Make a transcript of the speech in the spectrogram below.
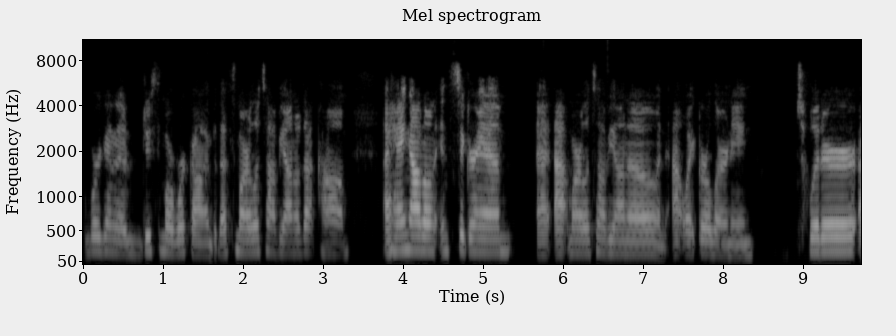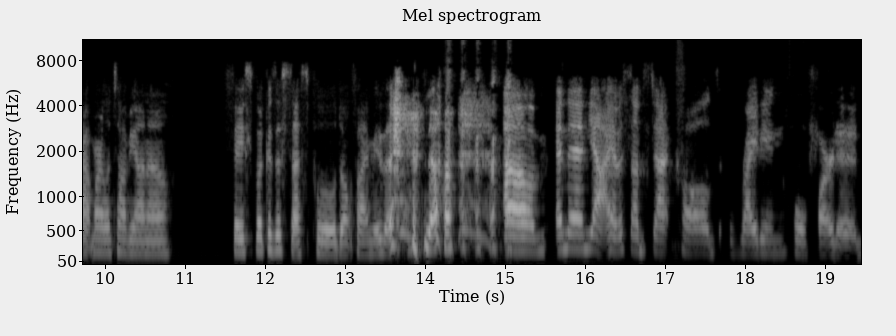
we're gonna do some more work on, but that's marlataviano.com. I hang out on Instagram at, at Marla Taviano and at White Girl Learning, Twitter at Marla Taviano, Facebook is a cesspool. Don't find me there. no. um, and then yeah, I have a Substack called Writing Whole Farted,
